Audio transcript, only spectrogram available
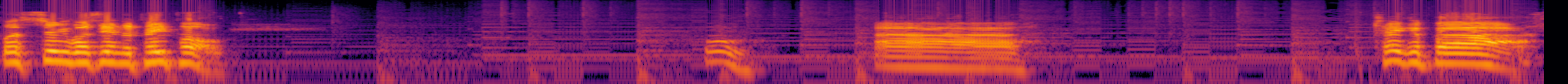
Let's see what's in the peephole. Oh. Uh, take a bath.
